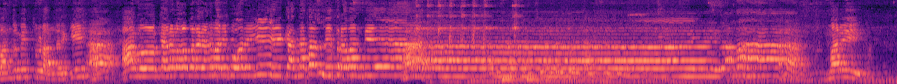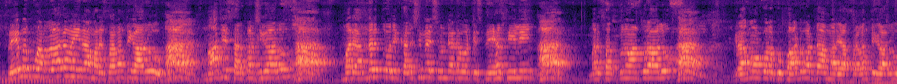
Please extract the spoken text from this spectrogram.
బంధుమిత్రులందరికీ ఆగో కల లోపల కనబడి పోని కన్న తల్లి స్రవంతి. మరి ప్రేమకు అనురాగమైన మరి స్రవంతి గారు మాజీ సర్పంచ్ గారు మరి అందరితోని కలిసిమెలిసి ఉండేటువంటి స్నేహశీలి మరి సద్గుణవంతురాలు గ్రామం కొరకు పాటుపడ్డ మరి ఆ స్రవంతి గారు?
